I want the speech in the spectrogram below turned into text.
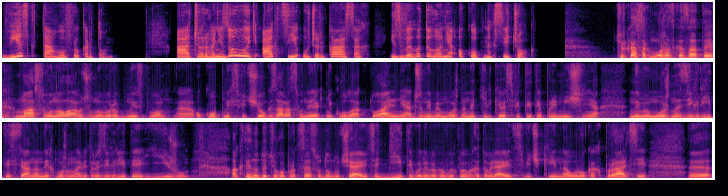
віск та гофрокартон. А чи організовують акції у Черкасах із виготовлення окопних свічок? Черкасах можна сказати масово налагоджено виробництво е, окопних свічок. Зараз вони як ніколи актуальні, адже ними можна не тільки освітити приміщення, ними можна зігрітися, а на них можна навіть розігріти їжу. Активно до цього процесу долучаються діти. Вони виг- виготовляють свічки на уроках праці, е,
